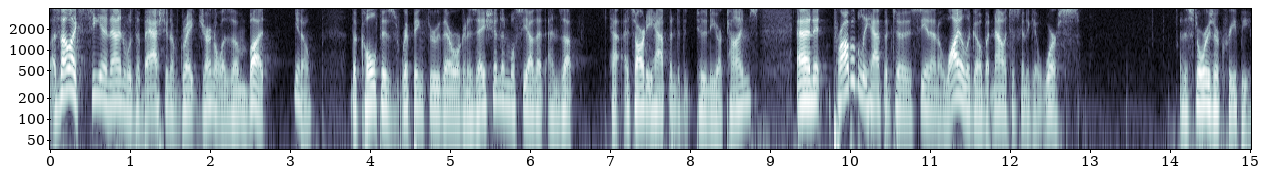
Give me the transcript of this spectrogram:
It's not like CNN was the bastion of great journalism, but, you know, the cult is ripping through their organization, and we'll see how that ends up. It's already happened to the New York Times, and it probably happened to CNN a while ago, but now it's just going to get worse. And the stories are creepy.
